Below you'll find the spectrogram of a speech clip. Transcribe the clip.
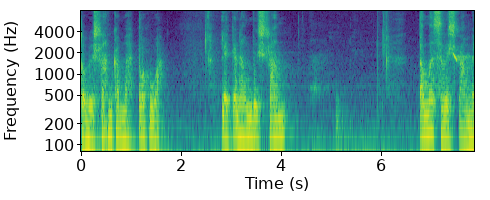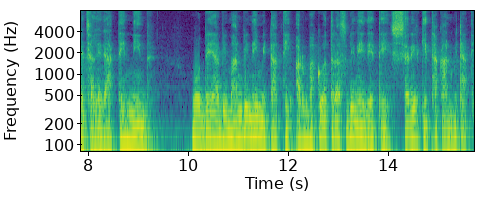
तो विश्राम का महत्व हुआ। लेकिन हम विश्राम, तमस विश्राम में चले जाते नींद। वो देह अभिमान भी नहीं मिटाती और भगवत रस भी नहीं देती, शरीर की थकान मिटाती।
